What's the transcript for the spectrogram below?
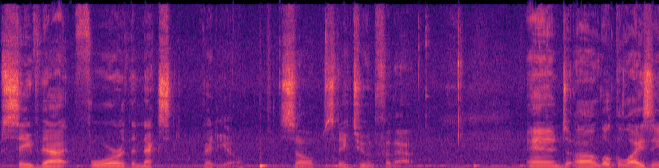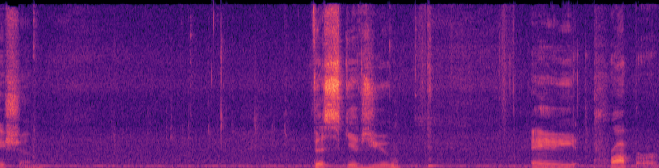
save that for the next video. So stay tuned for that. And uh, localization. This gives you a proper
